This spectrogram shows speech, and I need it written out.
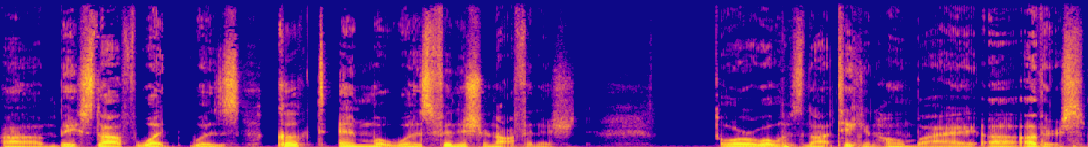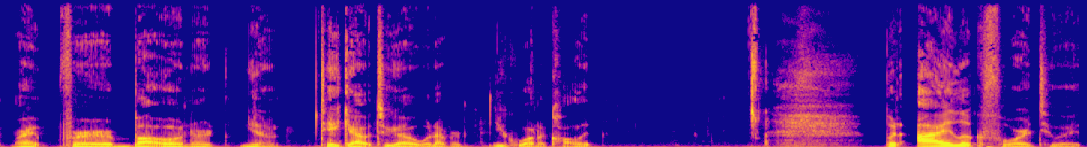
um, based off what was cooked and what was finished or not finished or what was not taken home by uh, others, right? For baon or, you know, takeout to go, whatever you want to call it. But I look forward to it.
